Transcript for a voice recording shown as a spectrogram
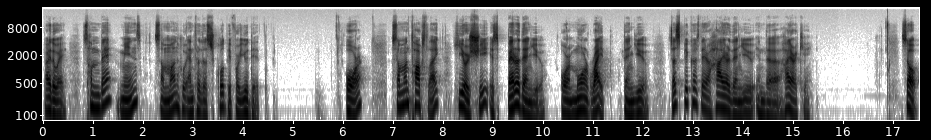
By the way, 선배 means someone who entered the school before you did. Or someone talks like he or she is better than you or more right than you just because they are higher than you in the hierarchy. So,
